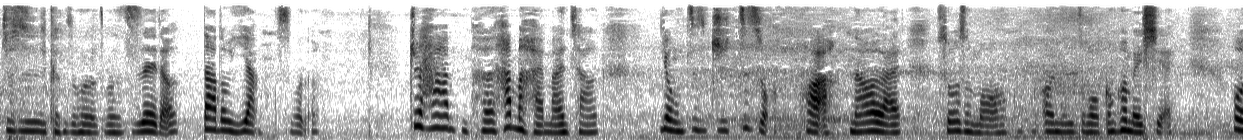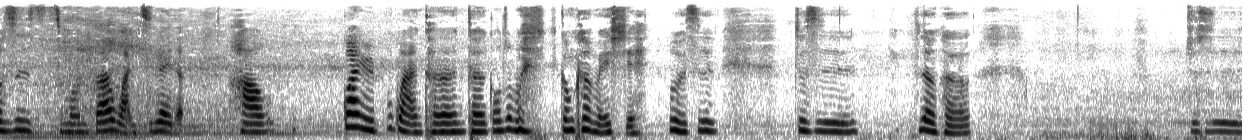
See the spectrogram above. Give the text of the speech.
就是跟怎么怎么之类的，大家都一样什么的。就他和他们还蛮常用这句这种话，然后来说什么哦，你怎么功课没写，或者是什么都在玩之类的。好，关于不管可能可能工作没功课没写，或者是就是任何就是。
